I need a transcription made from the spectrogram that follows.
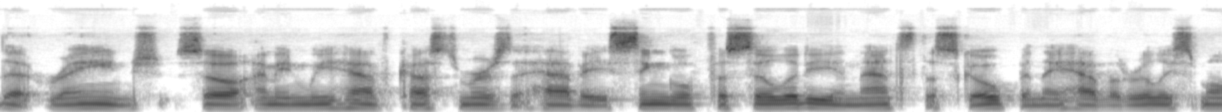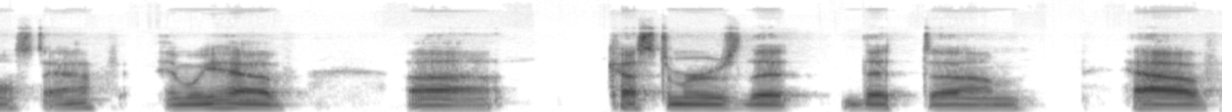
that range. So I mean, we have customers that have a single facility and that's the scope and they have a really small staff and we have uh, customers that that um, have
